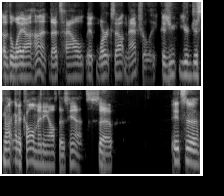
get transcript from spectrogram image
of the way I hunt, that's how it works out naturally because you you're just not going to call many off those hens. So it's a,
